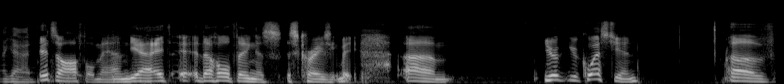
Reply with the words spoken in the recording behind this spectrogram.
my God It's awful, man. Yeah, it, it the whole thing is is crazy. But um, your your question of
